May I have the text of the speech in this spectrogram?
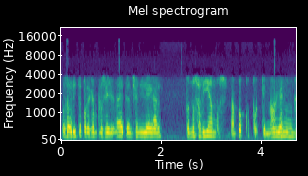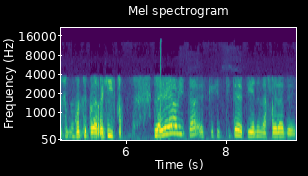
O sea, ahorita, por ejemplo, si hay una detención ilegal, pues no sabíamos tampoco, porque no había ningún, tipo de registro. La idea ahorita es que si te detienen afuera de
